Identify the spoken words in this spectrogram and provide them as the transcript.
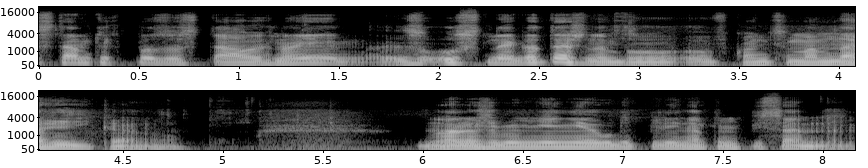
z tamtych pozostałych, no i z ustnego też, no bo w końcu mam nawijkę, no. No ale żeby mnie nie udupili na tym pisemnym.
